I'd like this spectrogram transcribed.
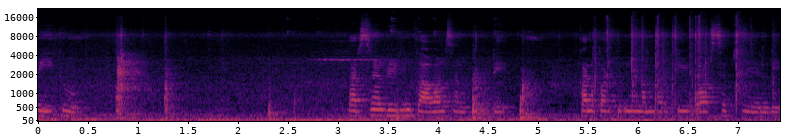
మీకు పర్సనల్ రీడింగ్ కావాల్సనుకుంటే కనపడుతున్న నంబర్కి వాట్సాప్ చేయండి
